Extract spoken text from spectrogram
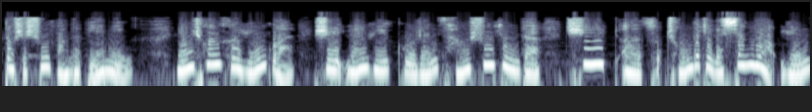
都是书房的别名。云窗和云馆是源于古人藏书用的驱呃虫的这个香料云。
